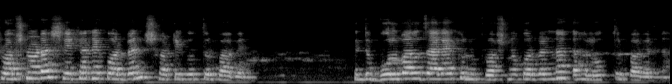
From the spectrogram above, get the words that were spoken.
প্রশ্নটা সেখানে করবেন, সঠিক উত্তর পাবেন। কিন্তু ভুলভাল জায়গায় কোনো প্রশ্ন করবেন না, তাহলে উত্তর পাবেন না।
